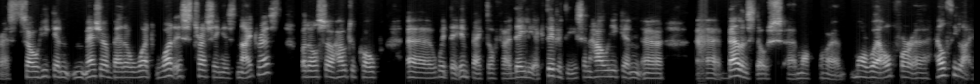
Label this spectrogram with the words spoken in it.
rest. So he can measure better what, what is stressing his night rest, but also how to cope uh, with the impact of uh, daily activities and how he can uh, uh balance those uh, more, uh, more well for a healthy life.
